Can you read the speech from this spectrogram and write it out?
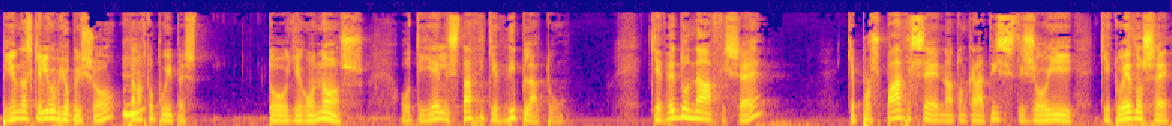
πηγαίνοντας και λίγο πιο πίσω, ήταν αυτό που είπες. Το γεγονός ότι η Έλλη στάθηκε δίπλα του και δεν τον άφησε και προσπάθησε να τον κρατήσει στη ζωή και του έδωσε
